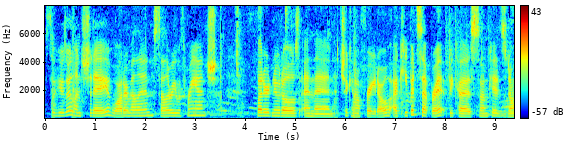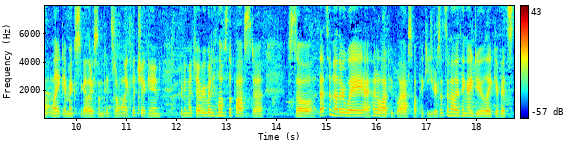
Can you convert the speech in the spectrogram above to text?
So here's our lunch today. Watermelon, celery with ranch, buttered noodles, and then chicken alfredo. I keep it separate because some kids don't like it mixed together. Some kids don't like the chicken. Pretty much everybody loves the pasta. So that's another way. I've had a lot of people ask about picky eaters. That's another thing I do. Like if it's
